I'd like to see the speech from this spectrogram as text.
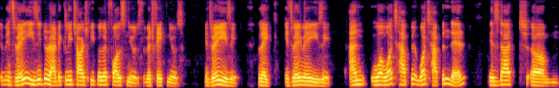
it's very easy to radically charge people with false news, with fake news. It's very easy. Like it's very very easy. And what's happened? What's happened there is that um,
